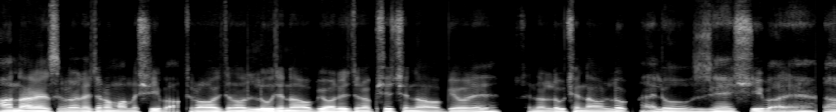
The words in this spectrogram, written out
အားနာရဲဆိုတော့လည်းကျွန်တော်မှမရှိပါဘူးကျွန်တော်ကျွန်တော်လိုချင်တာကိုပြောတယ်ကျွန်တော်ဖြစ်ချင်တာကိုပြောတယ် ကျွန်တော်လှုပ်ချင်တာကိုလှုပ်အဲ့လိုဇယ်ရှိပါတယ်ဒါ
